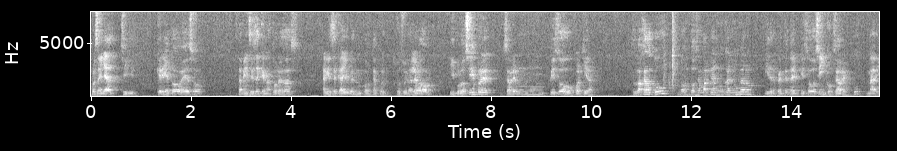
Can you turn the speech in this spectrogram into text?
Pues ella sí creía todo eso. También se dice que en las torres alguien se cayó con- con- el elevador y por eso siempre se abre un, un piso cualquiera. Estás bajando tú, no, no se marca nunca el número y de repente en el piso 5 se abre, nadie,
